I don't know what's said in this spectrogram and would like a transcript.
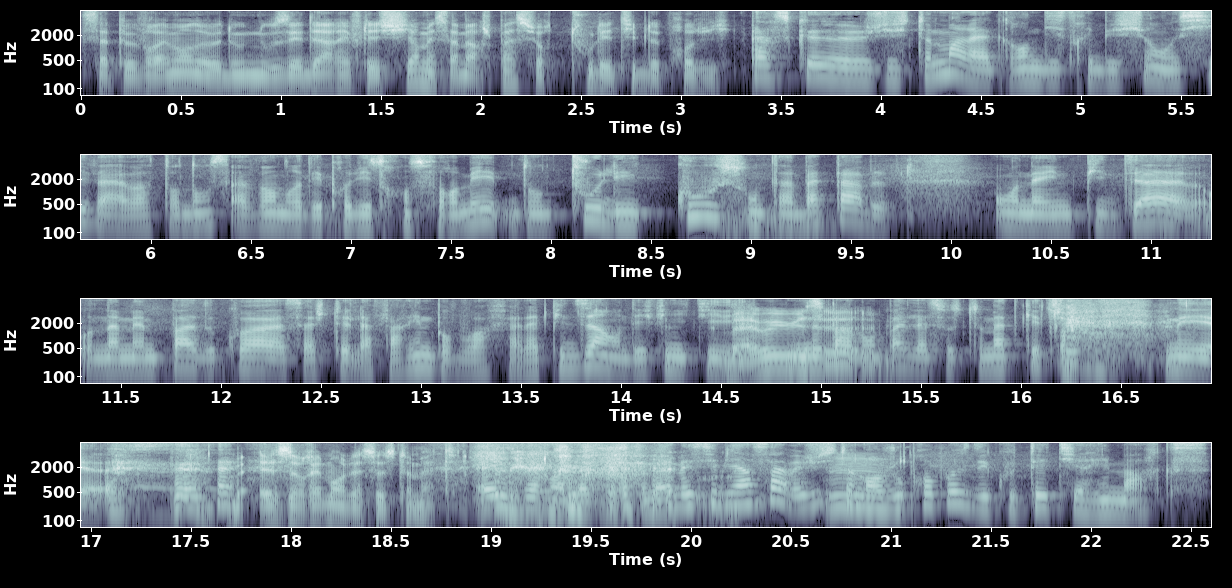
ça peut vraiment nous, nous aider à réfléchir, mais ça marche pas sur tous les types de produits. Parce que justement, la grande distribution aussi va avoir tendance à vendre des produits transformés dont tous les coûts sont imbattables. On a une pizza, on n'a même pas de quoi s'acheter de la farine pour pouvoir faire la pizza en définitive. Bah oui, ne parlons pas de la sauce tomate ketchup. mais euh, bah, Est-ce vraiment de la sauce tomate Est-ce vraiment de la sauce tomate? Mais c'est bien ça. Mais justement, mm. je vous propose d'écouter Thierry Marx,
